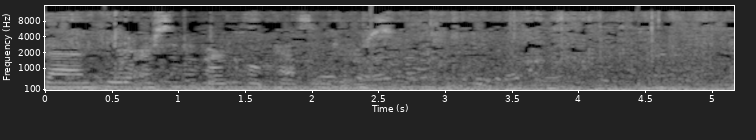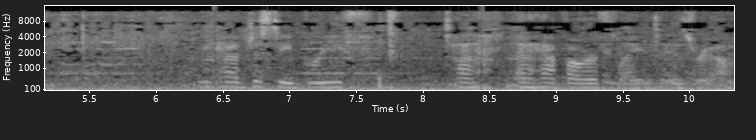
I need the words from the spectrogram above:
then here are some of our co-passengers. We have just a brief 10 and a half hour flight to Israel.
